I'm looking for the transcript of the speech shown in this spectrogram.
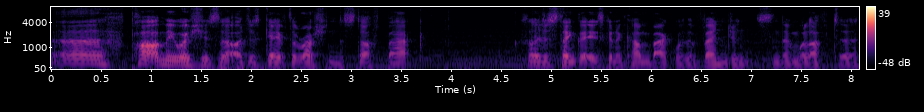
Uh, part of me wishes that I just gave the Russian the stuff back. Because I just think that he's going to come back with a vengeance and then we'll have to...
